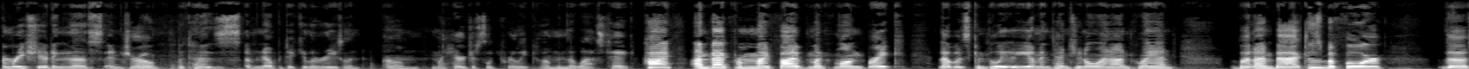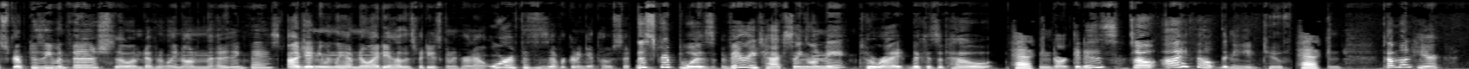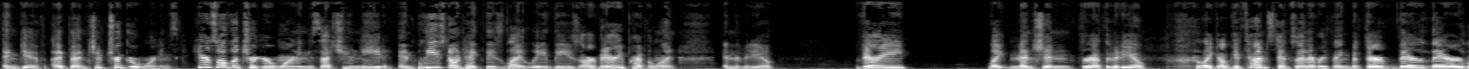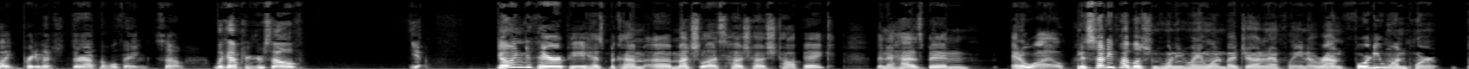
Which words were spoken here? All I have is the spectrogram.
I'm reshooting this intro because of no particular reason. Um, my hair just looked really dumb in the last take. Hi, I'm back from my five month long break that was completely unintentional and unplanned, but I'm back. This is before the script is even finished, so I'm definitely not in the editing phase. I genuinely have no idea how this video is going to turn out or if this is ever going to get posted. This script was very taxing on me to write because of how Heck. dark it is, so I felt the need to Heck. come on here and give a bunch of trigger warnings. Here's all the trigger warnings that you need, and please don't take these lightly. These are very prevalent in the video. Very, like, mentioned throughout the video. like, I'll give timestamps and everything, but they're, they're there, like, pretty much throughout the whole thing. So, look after yourself. Yeah. Going to therapy has become a much less hush-hush topic than it has been in a while. In a study published in 2021 by John and Elflein, around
